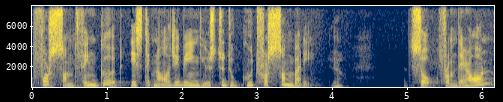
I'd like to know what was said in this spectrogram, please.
for something good? Is technology being used to do good for somebody? Yeah. so from there on,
